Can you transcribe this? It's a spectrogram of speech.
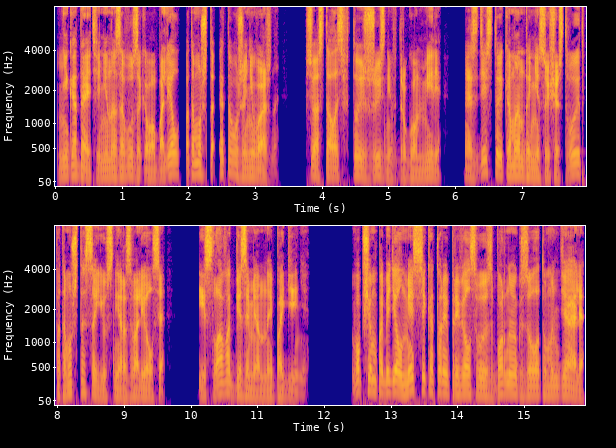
Не гадайте, не назову, за кого болел, потому что это уже не важно. Все осталось в той жизни, в другом мире. А здесь той команды не существует, потому что союз не развалился. И слава безымянной богине. В общем, победил Месси, который привел свою сборную к золоту Мундиаля.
